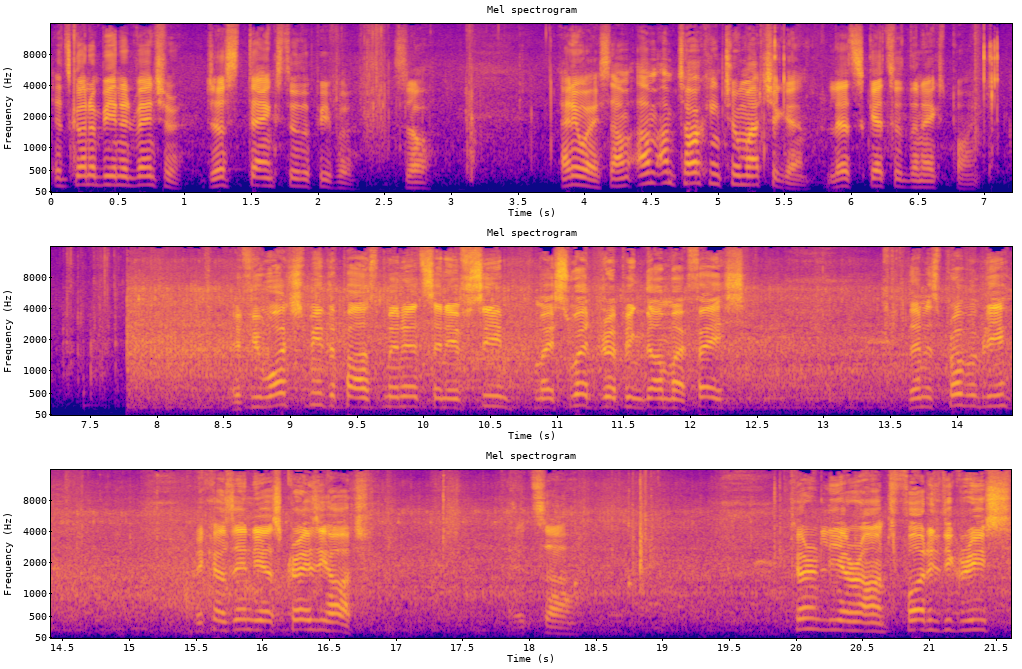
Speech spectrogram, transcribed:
it's gonna be an adventure, just thanks to the people. So. Anyways, I'm, I'm, I'm talking too much again. Let's get to the next point. If you watched me the past minutes and you've seen my sweat dripping down my face, then it's probably because India is crazy hot. It's uh, currently around 40 degrees,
